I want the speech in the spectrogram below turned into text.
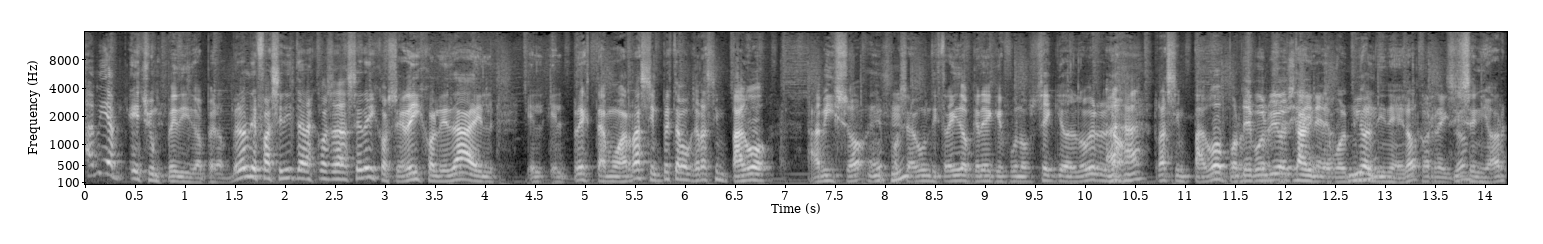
había hecho un pedido, pero Perón le facilita las cosas a Cereijo, Cereijo le da el, el, préstamo a Racing, préstamo que Racing pagó, aviso, ¿eh? por si algún distraído cree que fue un obsequio del gobierno, no, Racing pagó por devolvió, el dinero. devolvió el dinero, correcto, sí señor.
